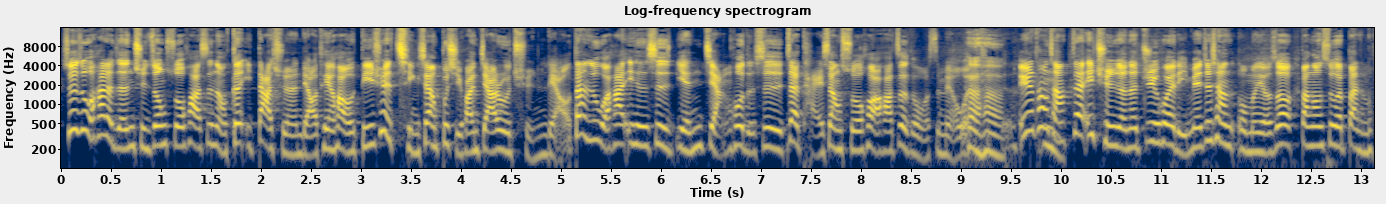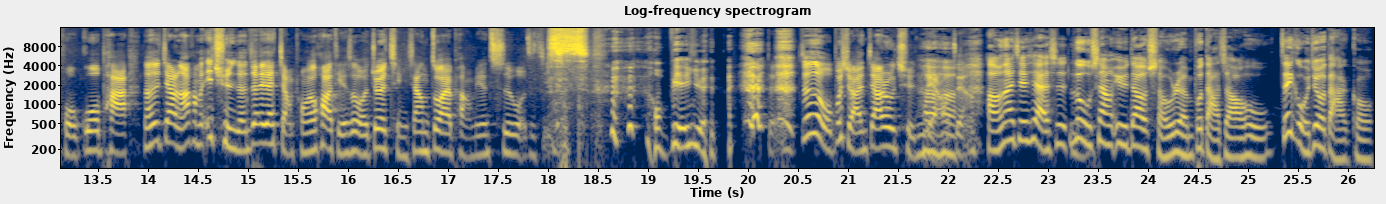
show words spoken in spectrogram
所以如果他的人群中说话是那种跟一大群人聊天的话，我的确倾向不喜欢加入群聊。但如果他意思是演讲或者是在台上说话的话，这个我是没有问题的，因为通常在一群人的聚会里面，就像我们有时候办公室会办什么火锅趴，然后就加入，然后他们一群人就在讲同一个话题的时候，我就会倾向坐在旁边吃我自己的，好边缘。对，就是我不喜欢加入群聊这样。好，那接下来是路上遇到熟人不打招呼，这个我就打勾，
